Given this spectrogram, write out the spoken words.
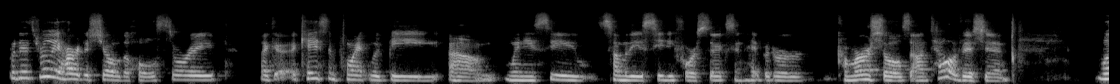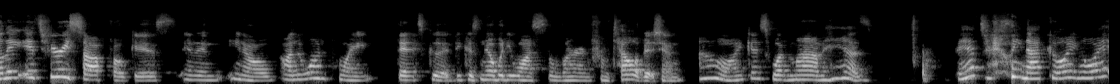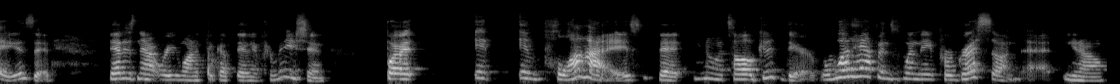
but it's really hard to show the whole story like a, a, case in point would be um, when you see some of these CD4/6 inhibitor commercials on television. Well, they, it's very soft focus, and then you know, on the one point, that's good because nobody wants to learn from television. Oh, I guess what mom has, that's really not going away, is it? That is not where you want to pick up that information. But it implies that you know it's all good there. Well what happens when they progress on that? You know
